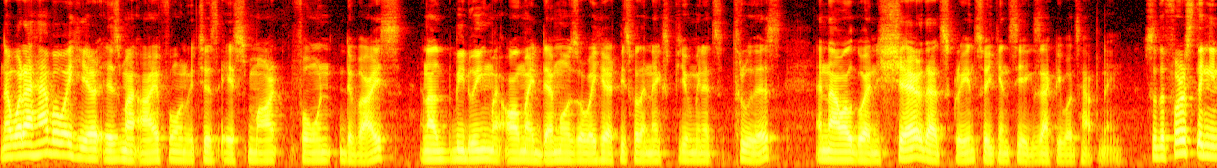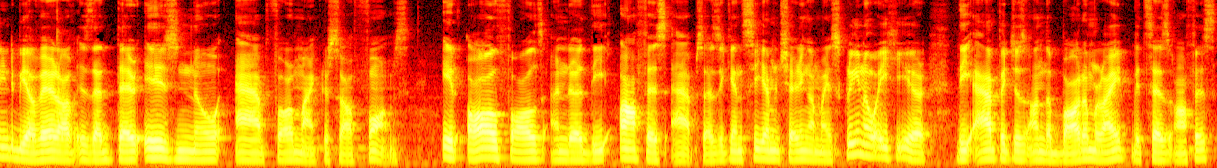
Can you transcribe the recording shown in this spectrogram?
Now what I have over here is my iPhone, which is a smartphone device. And I'll be doing my, all my demos over here, at least for the next few minutes through this. And now I'll go ahead and share that screen so you can see exactly what's happening. So the first thing you need to be aware of is that there is no app for Microsoft Forms. It all falls under the Office app. So as you can see, I'm sharing on my screen over here, the app which is on the bottom right, which says Office,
